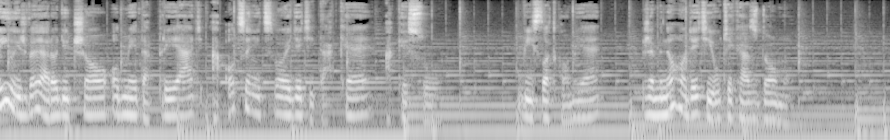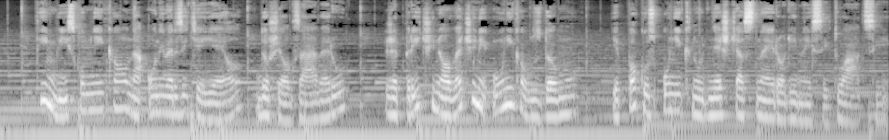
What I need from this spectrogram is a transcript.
Príliš veľa rodičov odmieta prijať a oceniť svoje deti také, aké sú. Výsledkom je, že mnoho detí uteká z domu. Tým výskumníkov na univerzite Yale došiel k záveru, že príčinou väčšiny únikov z domu je pokus uniknúť nešťastnej rodinnej situácii.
